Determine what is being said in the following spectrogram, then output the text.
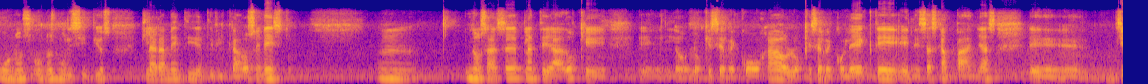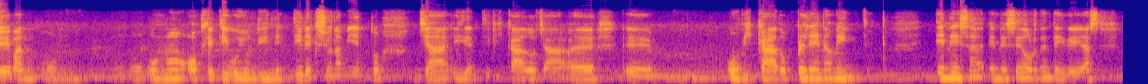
unos, unos municipios claramente identificados en esto. Mm, nos has eh, planteado que eh, lo, que se recoja o lo que se recolecte en esas campañas eh, llevan un, objetivo y un direccionamiento ya identificado, ya ubicado plenamente. En, esa, en ese orden de ideas,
